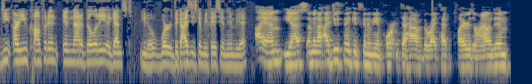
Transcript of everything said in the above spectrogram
You, are you confident in that ability against you know where the guys he's going to be facing in the NBA? I am. Yes. I mean, I, I do think it's going to be important to have the right type of players around him,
